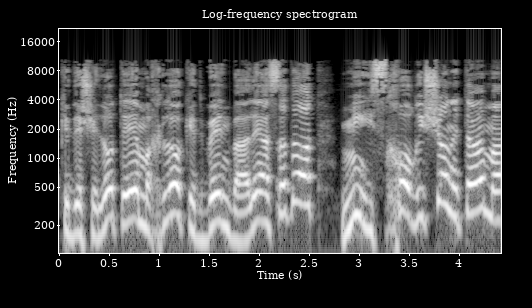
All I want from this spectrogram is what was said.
כדי שלא תהיה מחלוקת בין בעלי השדות מי יסחור ראשון את האמה.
